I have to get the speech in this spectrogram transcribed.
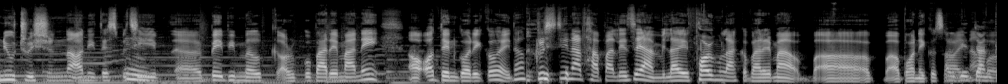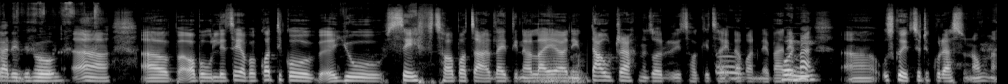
न्युट्रिसन अनि त्यसपछि बेबी मिल्कहरूको बारेमा नै अध्ययन गरेको होइन? क्रिस्टिना थापाले चाहिँ हामीलाई फर्मुलाको बारेमा भनेको छ जानकारी अब उसले चाहिँ अब कतिको यो सेफ छ बच्चाहरूलाई दिनलाई अनि डाउट राख्नु जरुरी छ कि छैन भन्ने बारे बारेमा उसको एकचोटि कुरा सुनाउ न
